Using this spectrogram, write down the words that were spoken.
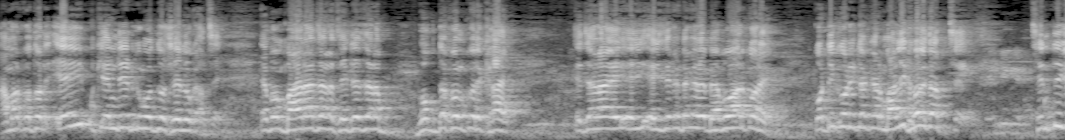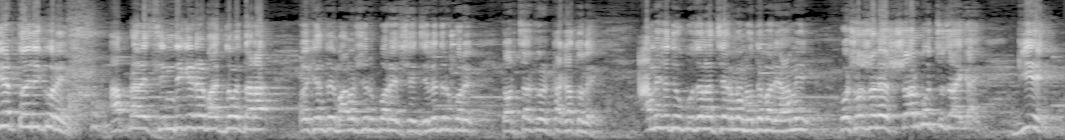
আমার কথা এই ক্যান্ডিডেটের মধ্যেও সেই লোক আছে। এবং বাইরে যারা আছে, এটা যারা ভোগ দখল করে খায়, এ যারা এই এই- এই জায়গাটাকে ব্যবহার করে, কোটি কোটি টাকার মালিক হয়ে যাচ্ছে সিন্ডিকেট তৈরি করে, আপনার এই সিন্ডিকেটের মাধ্যমে তারা ওইখান থেকে মানুষের উপরে, সেই জেলেদের উপরে টর্চার করে টাকা তোলে। আমি যদি উপজেলা চেয়ারম্যান হতে পারি, আমি প্রশাসনের সর্বোচ্চ জায়গায় গিয়ে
